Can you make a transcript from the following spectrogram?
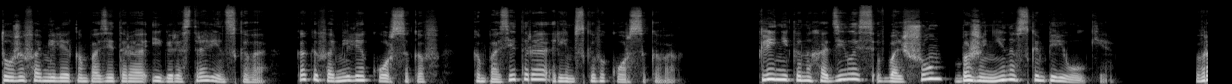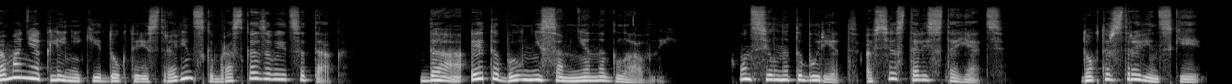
тоже фамилия композитора Игоря Стравинского, как и фамилия Корсаков, композитора римского Корсакова. Клиника находилась в Большом Божениновском переулке. В романе о клинике и докторе Стравинском рассказывается так. Да, это был, несомненно, главный. Он сел на табурет, а все остались стоять. Доктор Стравинский,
